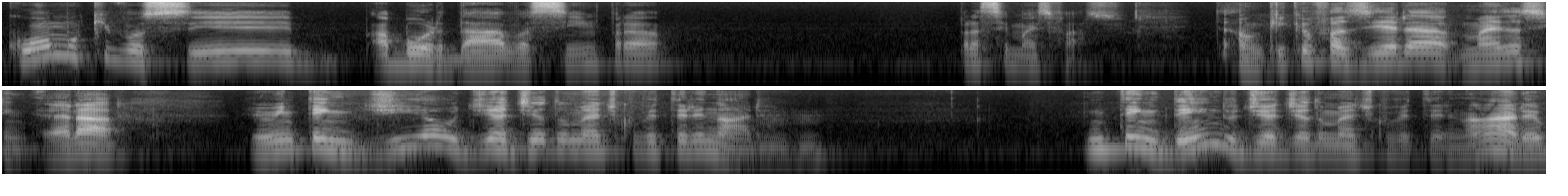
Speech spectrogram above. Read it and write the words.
como que você abordava assim para para ser mais fácil? Então, o que, que eu fazia era mais assim, era... Eu entendia o dia a dia do médico veterinário. Entendendo o dia a dia do médico veterinário, eu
